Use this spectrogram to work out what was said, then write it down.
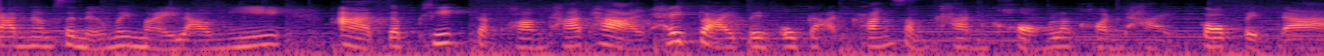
การนำเสนอใหม่ๆ เหล่านี้ อาจจะพลิกจากความท้าทายให้กลายเป็นโอกาสครั้งสำคัญของละครไทยก็เป็นได้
